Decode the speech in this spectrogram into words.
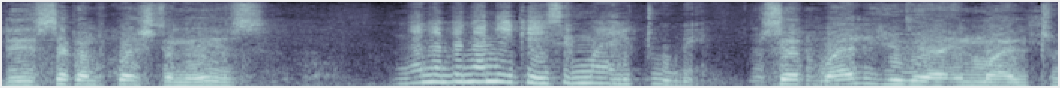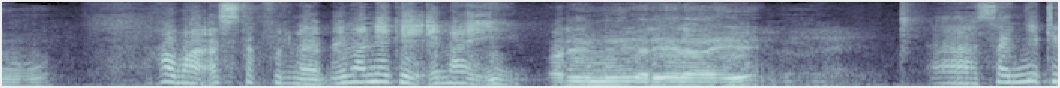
The second question is, nga ne ba nga nekkee si Mile you said while you were in Mile 2, xaw ma astafurlah ba nga nekkee NIA pardon me, at the NIA, ah, sa ñetti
